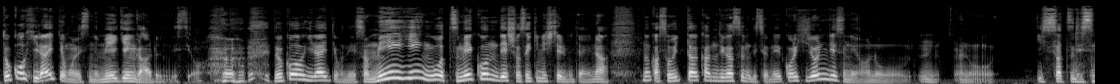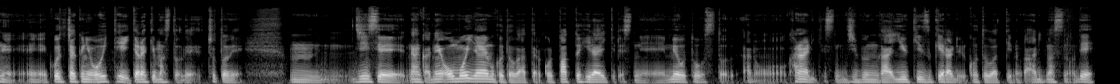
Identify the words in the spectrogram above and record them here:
どこを開いてもですね、名言があるんですよ。どこを開いてもね、その名言を詰め込んで書籍にしてるみたいな、なんかそういった感じがするんですよね。これ非常にですね、あの、うん、あの、一冊ですね、えー、ご自宅に置いていただけますので、ちょっとね、うん、人生なんかね、思い悩むことがあったら、これパッと開いてですね、目を通すと、あの、かなりですね、自分が勇気づけられる言葉っていうのがありますので、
